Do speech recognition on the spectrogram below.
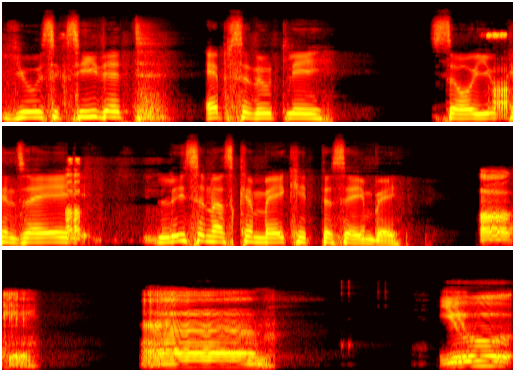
you succeeded absolutely so you can say uh, listeners can make it the same way okay um, you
